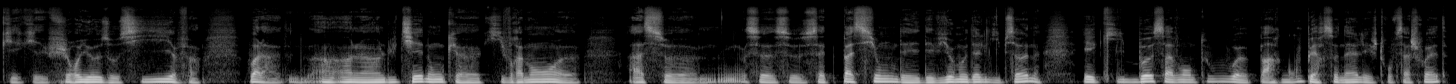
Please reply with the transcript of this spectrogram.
qui, est furieuse aussi. Enfin, voilà, un, luthier donc qui vraiment à ce, cette passion des, vieux modèles Gibson et qui bosse avant tout euh, par goût personnel et je trouve ça chouette.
